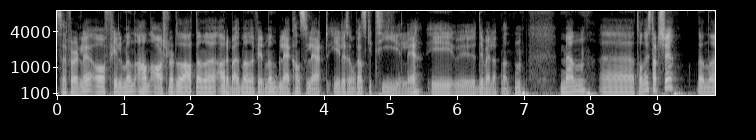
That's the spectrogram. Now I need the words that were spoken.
Selvfølgelig. Og filmen Han avslørte da at denne arbeidet med denne filmen ble kansellert liksom ganske tidlig i developmenten. Men Tony Stacci, denne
